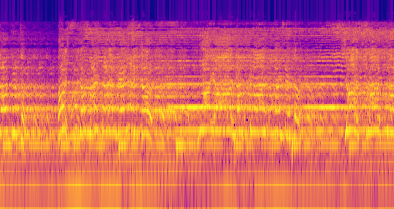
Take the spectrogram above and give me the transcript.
जागृत अष्टमैदल वेक्षित न्यायालंकार मंडित शास्त्रास्त्र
